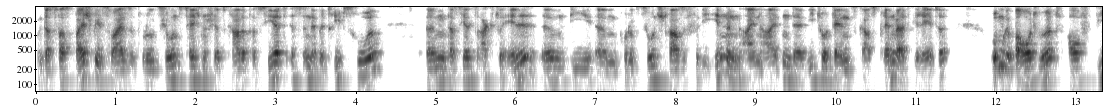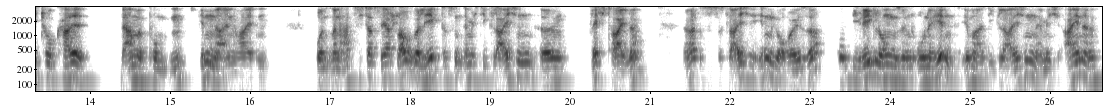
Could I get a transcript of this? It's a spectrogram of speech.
Und das, was beispielsweise produktionstechnisch jetzt gerade passiert, ist in der Betriebsruhe, ähm, dass jetzt aktuell ähm, die ähm, Produktionsstraße für die Inneneinheiten der Vito-Dens Gasbrennwertgeräte umgebaut wird auf Vito-Kall Wärmepumpen Inneneinheiten. Und man hat sich das sehr schlau überlegt. Das sind nämlich die gleichen Blechteile. Ja, das ist das gleiche Innengehäuse. Die Regelungen sind ohnehin immer die gleichen, nämlich eine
